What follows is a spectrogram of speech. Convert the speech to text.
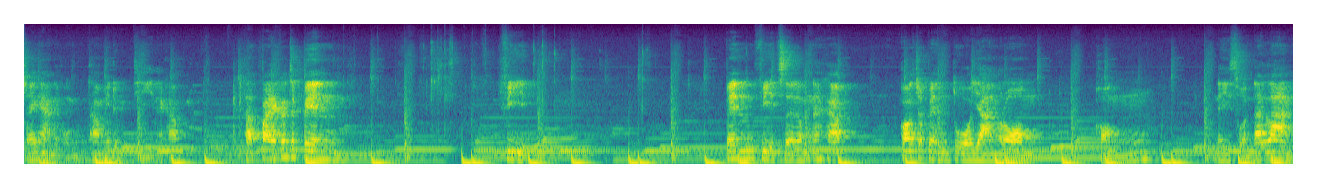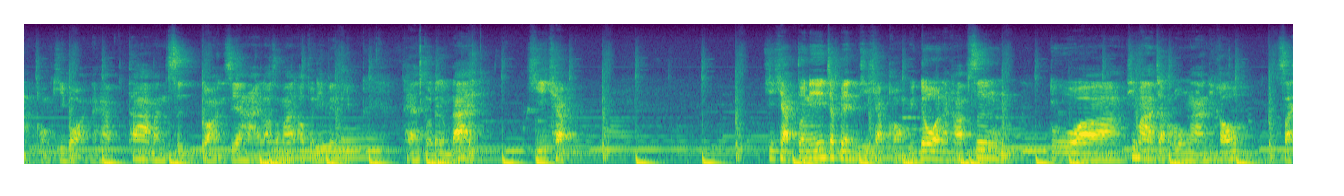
ใช้งานเนี่ยผมทำให้ดูอีกทีนะครับ ถัดไปก็จะเป็น ฟีด เป็นฟีดเสริมนะครับ ก็จะเป็นตัวยางรองของในส่วนด้านล่างของคีย์บอร์ดนะครับ ถ้ามันสึกก่อนเสียหายเราสามารถเอาตัวนี้ไปติดแทนตัวเดิมได้ คีย์แคป คีย์แคปตัวนี้จะเป็นคีย์แคปของ Windows นะครับ ซึ่งตัวที่มาจากโรงงานที่เขาใส่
